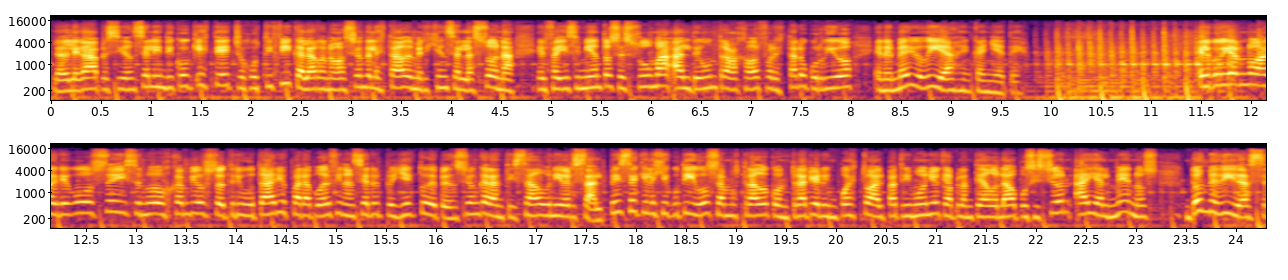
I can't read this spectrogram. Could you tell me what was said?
La delegada presidencial indicó que este hecho justifica la renovación del estado de emergencia en la zona. El fallecimiento se suma al de un trabajador forestal ocurrido en el mediodía en Cañete. El gobierno agregó seis nuevos cambios tributarios para poder financiar el proyecto de pensión garantizada universal. Pese a que el Ejecutivo se ha mostrado contrario al impuesto al patrimonio que ha planteado la oposición, hay al menos dos medidas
